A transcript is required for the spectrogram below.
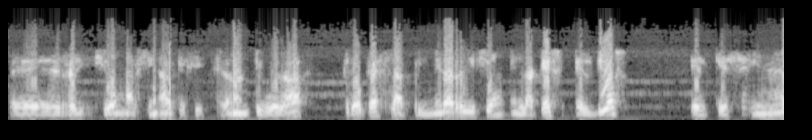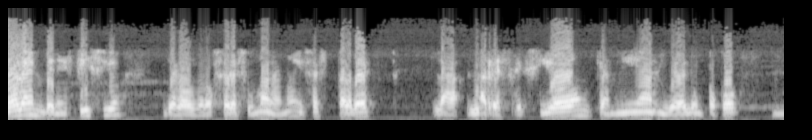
eh, religión marginal que existiera en la antigüedad, creo que es la primera religión en la que es el Dios el que se inmola en beneficio de los, de los seres humanos, ¿no? Y esa es tal vez la, la reflexión que a mí a nivel un poco mm,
